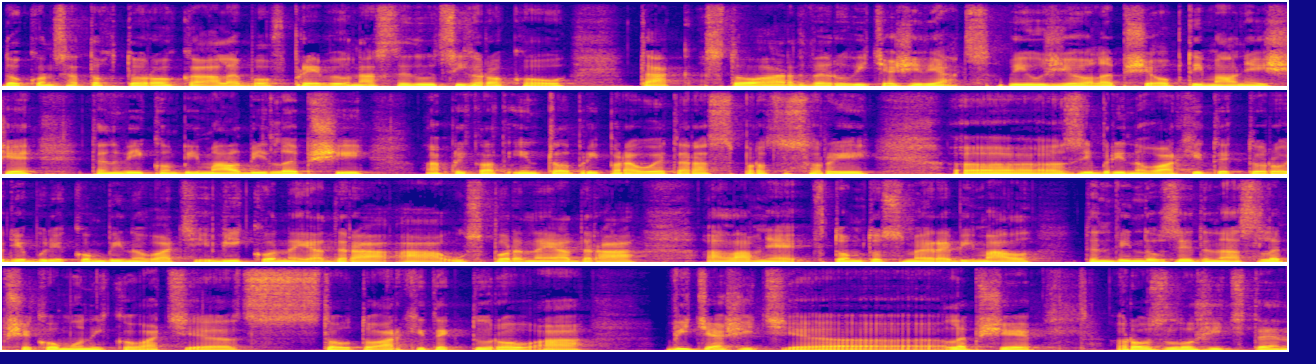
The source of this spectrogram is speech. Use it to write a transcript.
do konca tohto roka alebo v priebehu nasledujúcich rokov, tak z toho hardwareu vyťaží viac. Využije ho lepšie, optimálnejšie, ten výkon by mal byť lepší. Napríklad Intel pripravuje teraz procesory e, s hybridnou architektúrou, kde bude kombinovať výkonné jadra a úsporené jadra a hlavne v tomto smere by mal ten Windows 11 lepšie komunikovať e, s touto architektúrou a vyťažiť, e, lepšie rozložiť ten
